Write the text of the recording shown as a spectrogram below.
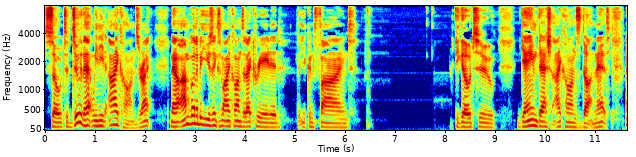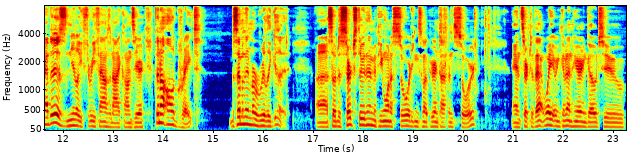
So to do that, we need icons, right? Now I'm going to be using some icons that I created that you can find if you go to game-icons.net. Now there's nearly 3,000 icons here. They're not all great, but some of them are really good. Uh, so to search through them, if you want a sword, you can come up here and type in sword and search it that way. Or you can come down here and go to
